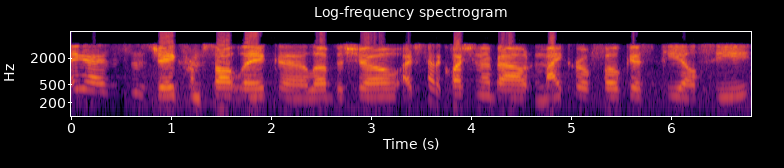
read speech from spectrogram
Hey guys, this is Jake from Salt Lake. Uh, love the show. I just had a question about Micro Focus PLC,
